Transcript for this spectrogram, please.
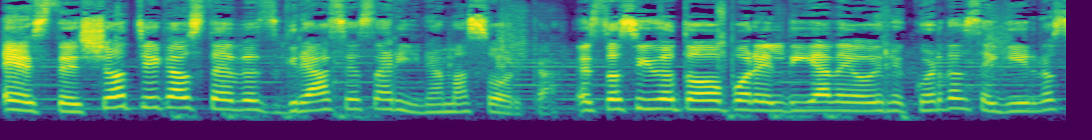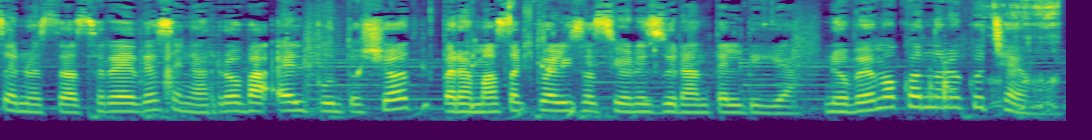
Este shot llega a ustedes gracias a Harina Mazorca. Esto ha sido todo por el día de hoy. Recuerden seguirnos en nuestras redes en arroba el para más actualizaciones durante el día. Nos vemos cuando nos escuchemos.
